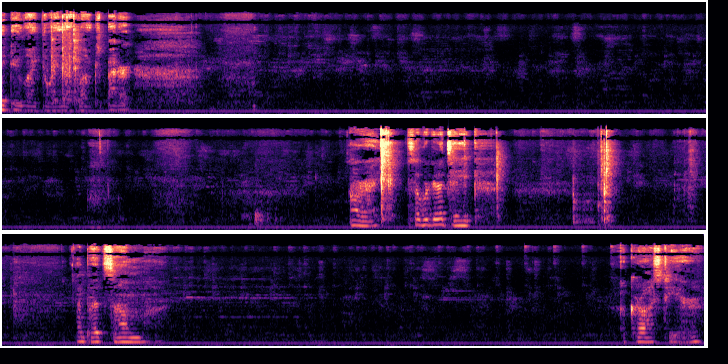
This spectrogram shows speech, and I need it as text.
Really do like the way that looks better. All right, so we're gonna take and put some across here.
